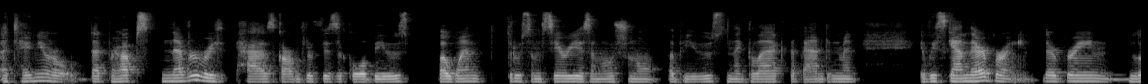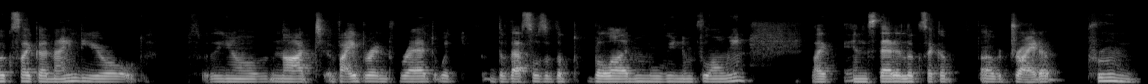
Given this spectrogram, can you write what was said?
a 10 year old that perhaps never re- has gone through physical abuse, but went through some serious emotional abuse, neglect, abandonment, if we scan their brain, their brain looks like a 90 year old, you know, not vibrant red with the vessels of the blood moving and flowing. Like instead, it looks like a, a dried up prune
